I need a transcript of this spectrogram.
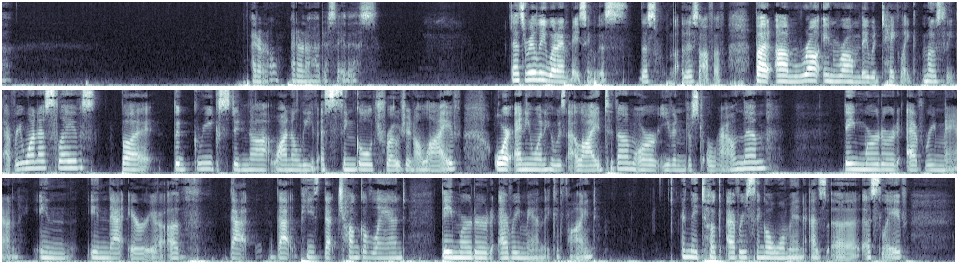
I don't know. I don't know how to say this. That's really what I'm basing this this this off of. But um, in Rome, they would take like mostly everyone as slaves, but the Greeks did not want to leave a single Trojan alive, or anyone who was allied to them, or even just around them. They murdered every man in in that area of that that piece that chunk of land. They murdered every man they could find, and they took every single woman as a, a slave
